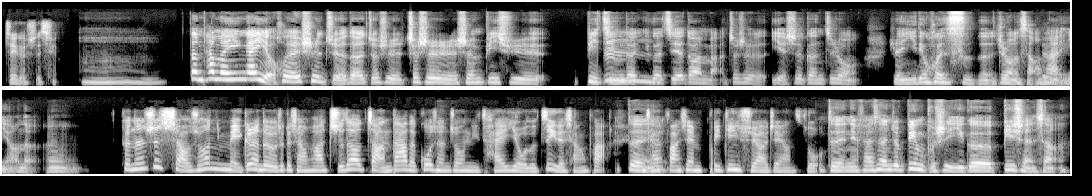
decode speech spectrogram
这个事情。嗯，但他们应该也会是觉得，就是这是人生必须必经的一个阶段吧，就是也是跟这种人一定会死的这种想法一样的。嗯。可能是小时候你每个人都有这个想法，直到长大的过程中你才有了自己的想法，你才发现不一定需要这样做。对你发现这并不是一个 B 选项。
